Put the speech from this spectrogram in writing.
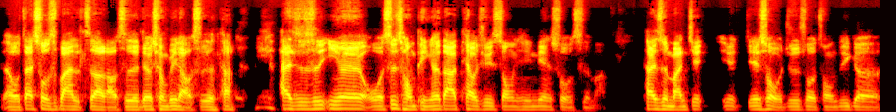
呃我在硕士班的指导老师刘琼斌老师，他他就是因为我是从平科大跳去中心念硕士嘛，他也是蛮接接接受我，就是说从这个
